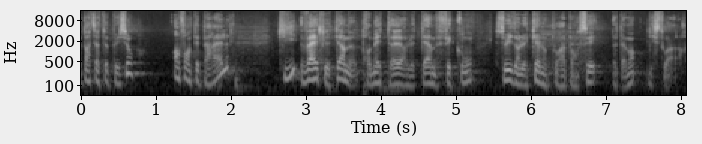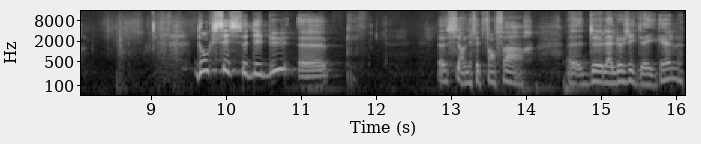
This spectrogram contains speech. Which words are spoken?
à partir de cette opposition, enfanté par elle, qui va être le terme prometteur, le terme fécond, celui dans lequel on pourra penser notamment l'histoire. Donc c'est ce début, euh, aussi en effet de fanfare, euh, de la logique de Hegel,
